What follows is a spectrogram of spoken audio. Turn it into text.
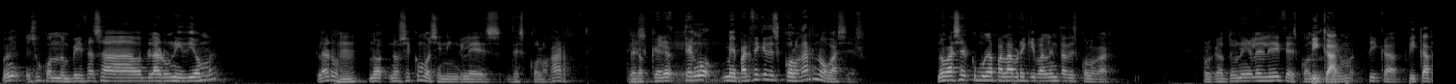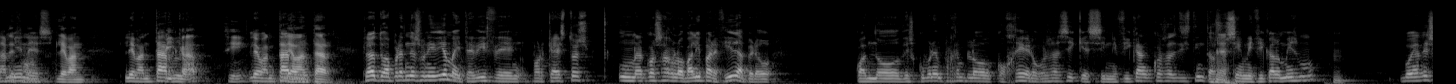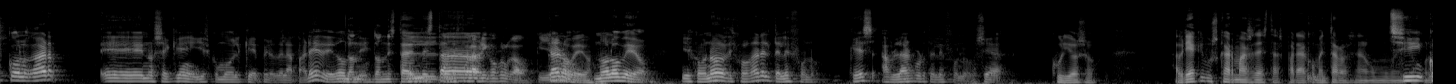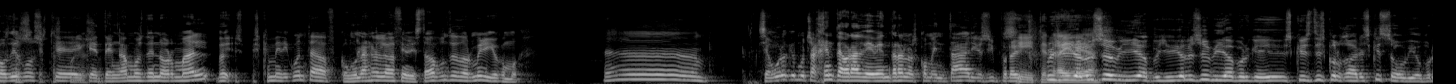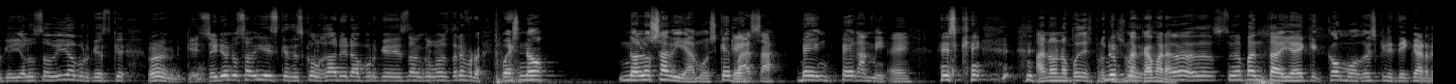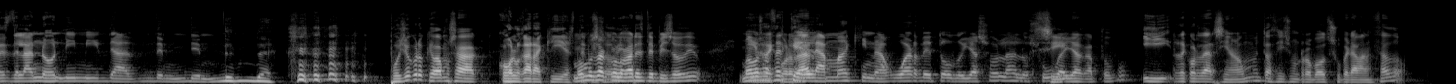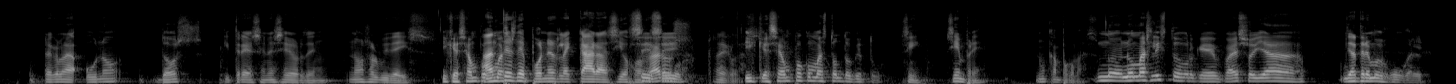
¿Eh? Eso cuando empiezas a hablar un idioma, claro, no, no sé cómo es en inglés descolgar. Pero creo, tengo, me parece que descolgar no va a ser. No va a ser como una palabra equivalente a descolgar. Porque tú en inglés le dices cuando Pick up. pick up. Pick up también es Levant levantarlo. Pick up, sí. Levantarlo. Levantar. Claro, tú aprendes un idioma y te dicen, porque esto es una cosa global y parecida, pero cuando descubren, por ejemplo, coger o cosas así que significan cosas distintas o Eh. significa lo mismo, Hmm. voy a descolgar eh, no sé qué. Y es como el qué, pero de la pared, ¿de dónde? ¿Dónde, dónde está, el, ¿Dónde está el abrigo colgado? Que yo claro, no lo veo. no lo veo. Y es como, no, descolgar el teléfono, que es hablar por teléfono. O sea, Curioso. Habría que buscar más de estas para comentarlas en algún momento. sí, porque esto es- códigos esto es que, tengamos de normal. Pues, Es que me di cuenta como una revelación. y Estaba a punto de dormir y yo como... Ah... Seguro que mucha gente ahora debe entrar en los comentarios y por ahí. Sí, pues yo ya lo sabía, pues yo ya lo sabía porque es que es descolgar, es que es obvio, porque ya lo sabía, porque es que. ah, ¿que ¿En serio no sabíais que descolgar era porque estaban colgados los teléfonos? Pues no, no lo sabíamos. ¿Qué, ¿Qué? pasa? Ven, pégame. Eh. Es que. Ah, no, no puedes porque no es una cámara. Ah, es una pantalla, eh, que cómodo es criticar desde la anonimidad. Pues yo creo que vamos a colgar aquí este Vamos a colgar este episodio. Vamos a hacer que la máquina guarde todo ya sola, lo suba Sí. y haga todo. Y recordar, si en algún momento hacéis un robot súper avanzado, recordad 1, 2 y 3 en ese orden. No os olvidéis. Y que sea un poco Antes más... de ponerle caras y ojos Sí, raros, sí. reglas. Y que sea un poco más tonto que tú. Sí, siempre. Nunca un poco más. No, no más listo, porque para eso ya, ya tenemos Google.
